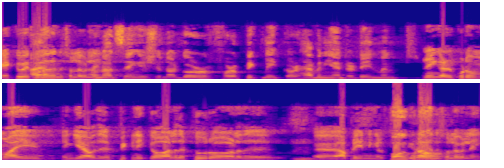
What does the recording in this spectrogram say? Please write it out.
கேட்கவே கூடாதுன்னு சொல்லவில்லை I'm not saying you should not go for a picnic or have any entertainment. நீங்கள் குடும்பமாய் எங்கேயாவது பிக்னிக்கோ அல்லது டூரோ அல்லது அப்படி நீங்கள் போகக்கூடாதுன்னு சொல்லவில்லை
